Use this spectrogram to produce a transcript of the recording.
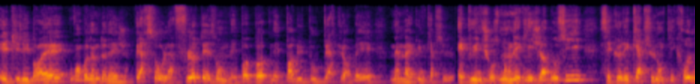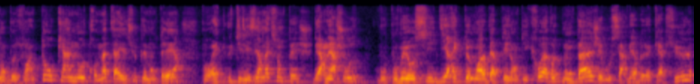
équilibré ou en bonhomme de neige. Perso, la flottaison de mes pop-up n'est pas du tout perturbée, même avec une capsule. Et puis une chose non négligeable aussi, c'est que les capsules anti-creux n'ont besoin d'aucun autre matériel supplémentaire pour être utilisées en action de pêche. Dernière chose, vous pouvez aussi directement adapter l'anti-creux à votre montage et vous servir de la capsule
